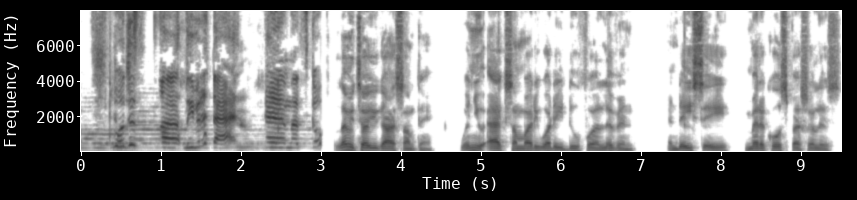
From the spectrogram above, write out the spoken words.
we'll just uh, leave it at that, and let's go. Let me tell you guys something. When you ask somebody what they do for a living and they say medical specialist,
